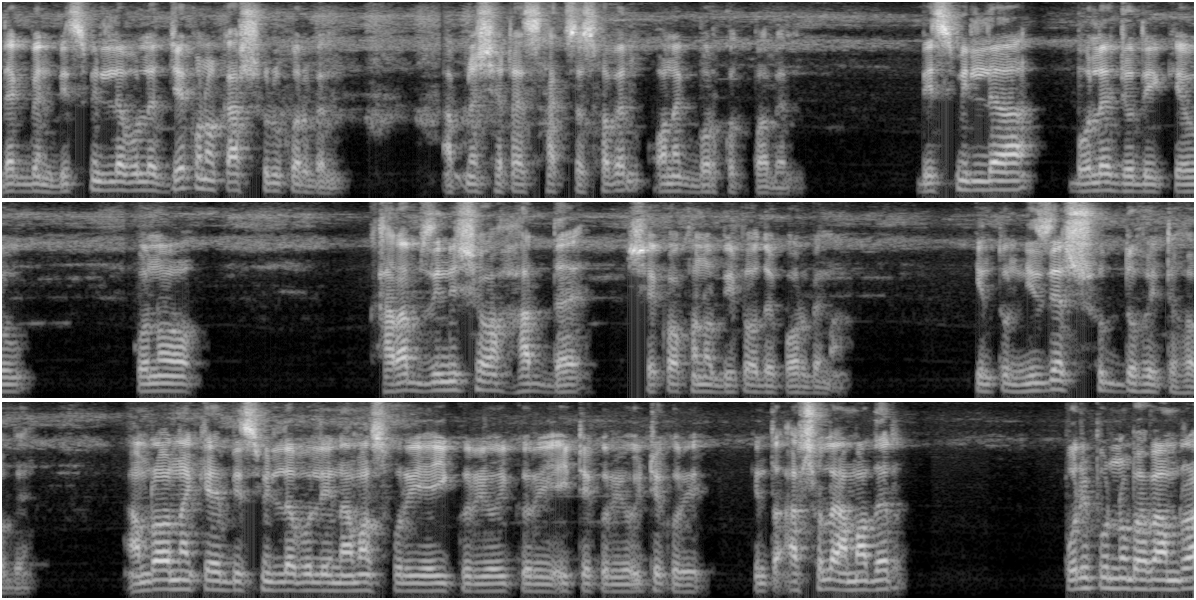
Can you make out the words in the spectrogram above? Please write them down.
দেখবেন বিসমিল্লা বলে যে কোনো কাজ শুরু করবেন, আপনি সেটায় সাকসেস হবেন, অনেক বরকত পাবেন। বিসমিল্লা বলে যদি কেউ কোনো খারাপ জিনিসেও হাত দেয়, সে কখনো বিপদে পড়বে না। কিন্তু নিজের শুদ্ধ হইতে হবে। আমরা অনেকে বিসমিল্লা বলি, নামাজ পড়ি, এই করি, ওই করি, এইটা করি, ওইটা করি। কিন্তু আসলে আমাদের পরিপূর্ণভাবে আমরা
